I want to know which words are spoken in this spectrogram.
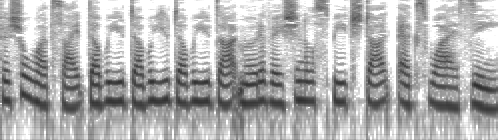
Official website www.motivationalspeech.xyz.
